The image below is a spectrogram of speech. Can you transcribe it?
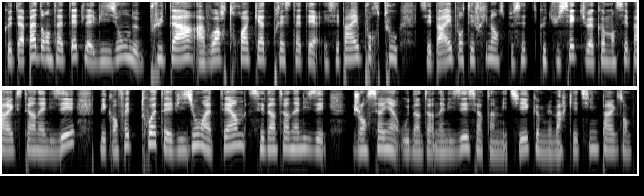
que t'as pas dans ta tête la vision de plus tard avoir 3-4 prestataires. Et c'est pareil pour tout. C'est pareil pour tes freelances. Peut-être que tu sais que tu vas commencer par externaliser, mais qu'en fait, toi, ta vision à terme, c'est d'internaliser. J'en sais rien. Ou d'internaliser certains métiers comme le marketing, par exemple.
